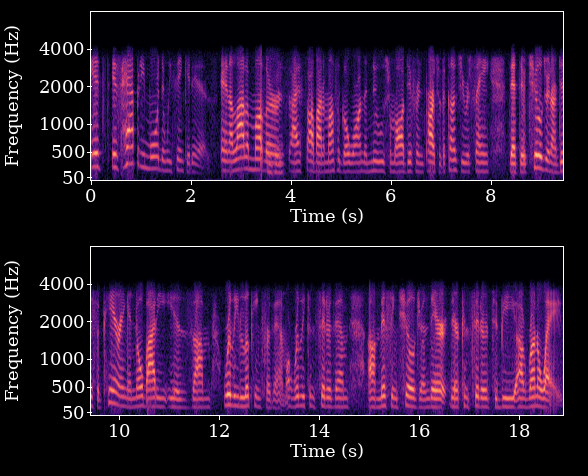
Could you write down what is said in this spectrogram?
it's it's happening more than we think it is. and a lot of mothers mm-hmm. I saw about a month ago were on the news from all different parts of the country were saying that their children are disappearing and nobody is um really looking for them or really consider them uh missing children they're they're considered to be uh runaways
